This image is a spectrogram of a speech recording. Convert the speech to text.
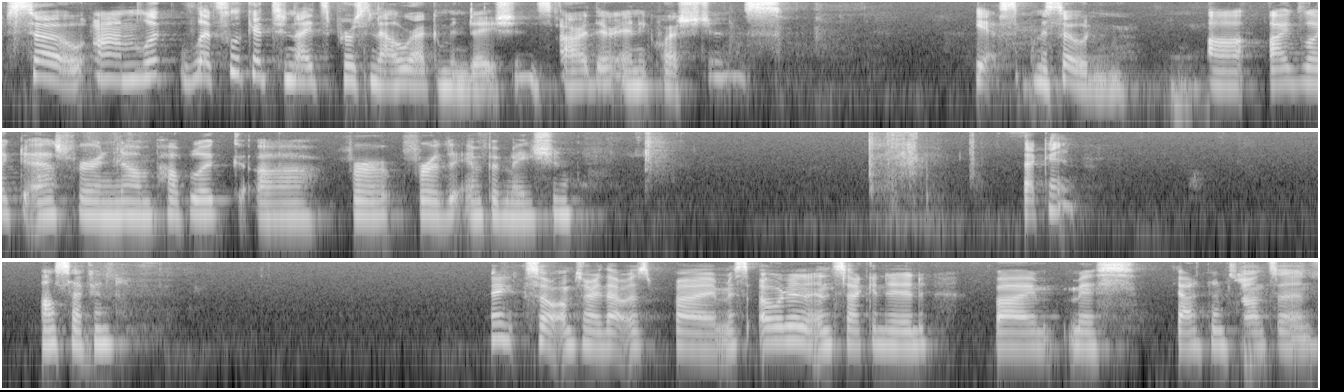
so um, look, let's look at tonight's personnel recommendations. Are there any questions? Yes, Ms. Oden. Uh, I'd like to ask for a non-public uh, for further information. Second? I'll second. Okay, so I'm sorry, that was by Ms. Oden and seconded by Ms. Jonathan? Johnson.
